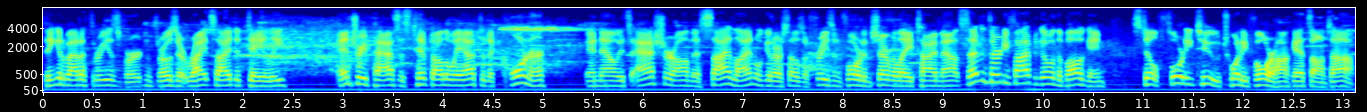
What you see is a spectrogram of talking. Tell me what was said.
Thinking about a three is Burton. Throws it right side to Daly. Entry pass is tipped all the way out to the corner. And now it's Asher on the sideline. We'll get ourselves a Friesen Ford and Chevrolet timeout. 7.35 to go in the ball game. Still 42 24. Hawkettes on top.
